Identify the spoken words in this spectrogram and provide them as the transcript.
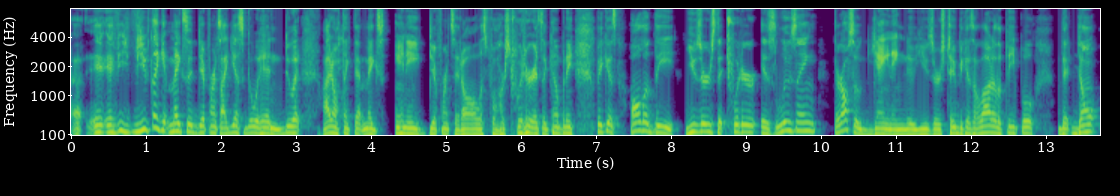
uh, if, you think it makes a difference, I guess go ahead and do it. I don't think that makes any difference at all as far as Twitter as a company because all of the users that Twitter is losing, they're also gaining new users too because a lot of the people that don't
